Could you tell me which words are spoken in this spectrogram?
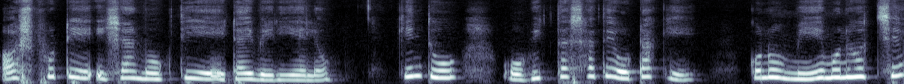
অস্ফুটে ঈশার মুখ দিয়ে এটাই বেরিয়ে এলো। কিন্তু অভিকদার সাথে ওটাকে কোনো মেয়ে মনে হচ্ছে?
